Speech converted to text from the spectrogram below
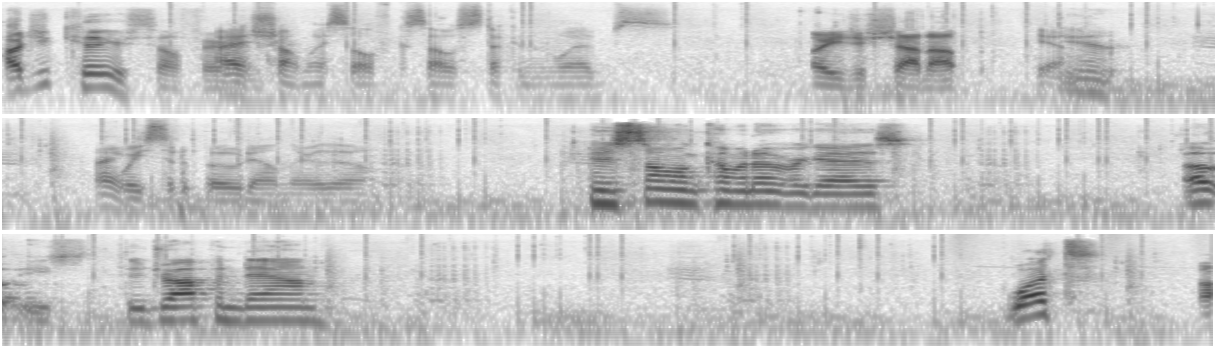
How'd you kill yourself, Aaron? I shot myself because I was stuck in the webs. Oh, you just shot up. Yeah. Yeah. I wasted a bow down there though. There's someone coming over, guys. Oh, he's, they're dropping down. What? Aw.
